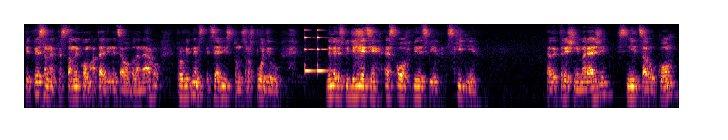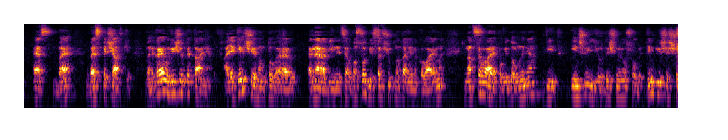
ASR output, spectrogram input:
підписане представником АТ Вінниця Обленерго, провідним спеціалістом з розподілу Немирівської дільниці СО Вінницькі східні електричні мережі СНІЦАРУКОМ СБ без печатки. Виникає логічне питання: а яким чином ТОВ Енера Вінниця в особі Савчук Наталії Миколаївни надсилає повідомлення від іншої юридичної особи? Тим більше, що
